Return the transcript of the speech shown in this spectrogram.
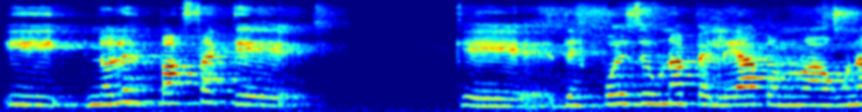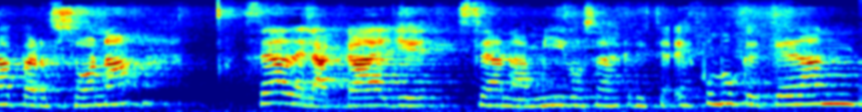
Y no les pasa que, que después de una pelea con una, una, persona, sea de la calle, sean amigos, sean cristianos, es como que quedan,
